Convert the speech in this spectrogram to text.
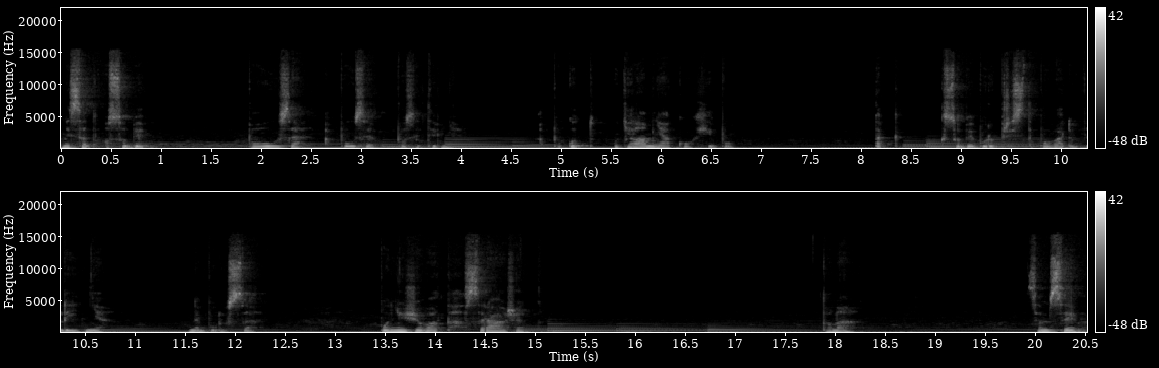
myslet o sobě pouze a pouze pozitivně. A pokud udělám nějakou chybu, tak k sobě budu přistupovat vlídně, nebudu se ponižovat, srážet. To ne. Jsem si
